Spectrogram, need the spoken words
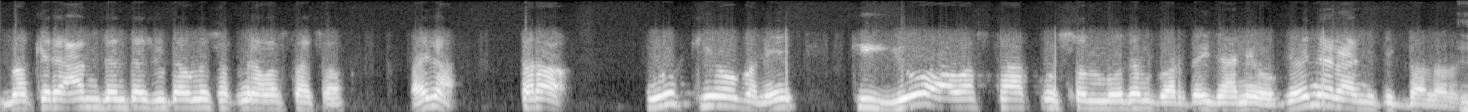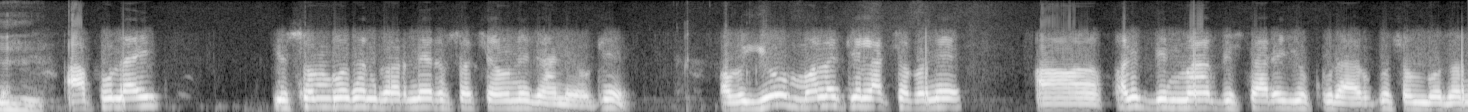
के अरे आम जनता जुटाउन सक्ने अवस्था छ। होइन? तर कुरो के हो भने कि यो अवस्थाको सम्बोधन गर्दै जाने हो कि होइन राजनीतिक दलहरूले। आफूलाई यो सम्बोधन गर्ने र सच्याउने जाने हो कि? अब यो मलाई के लाग्छ भने अलिक दिनमा बिस्तारै यो कुराहरूको सम्बोधन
